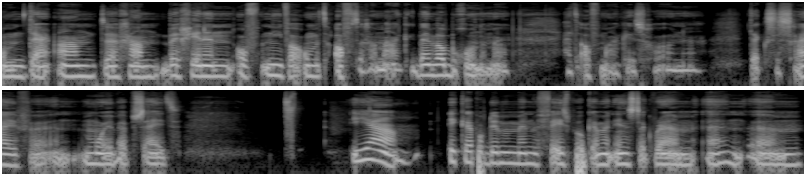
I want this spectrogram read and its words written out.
Om daaraan te gaan beginnen. Of in ieder geval om het af te gaan maken. Ik ben wel begonnen, maar het afmaken is gewoon uh, teksten schrijven. Een mooie website. Ja, ik heb op dit moment mijn Facebook en mijn Instagram. En um,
